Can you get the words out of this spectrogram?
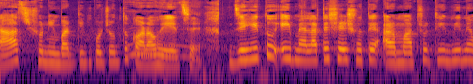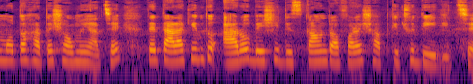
লাস্ট শনিবার দিন পর্যন্ত করা হয়েছে। যেহেতু এই মেলাটা শেষ হতে আর মাত্র তিন দিনের মতো হাতে সময় আছে, তাই তারা কিন্তু আরও বেশি ডিসকাউন্ট অফারে সব কিছু দিয়ে দিচ্ছে।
